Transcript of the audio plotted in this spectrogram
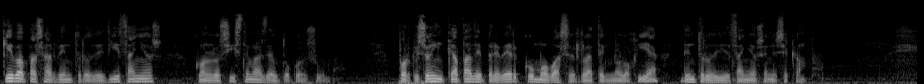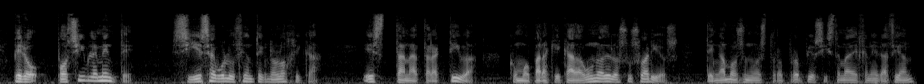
qué va a pasar dentro de 10 años con los sistemas de autoconsumo, porque soy incapaz de prever cómo va a ser la tecnología dentro de 10 años en ese campo. Pero posiblemente, si esa evolución tecnológica es tan atractiva como para que cada uno de los usuarios tengamos nuestro propio sistema de generación,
